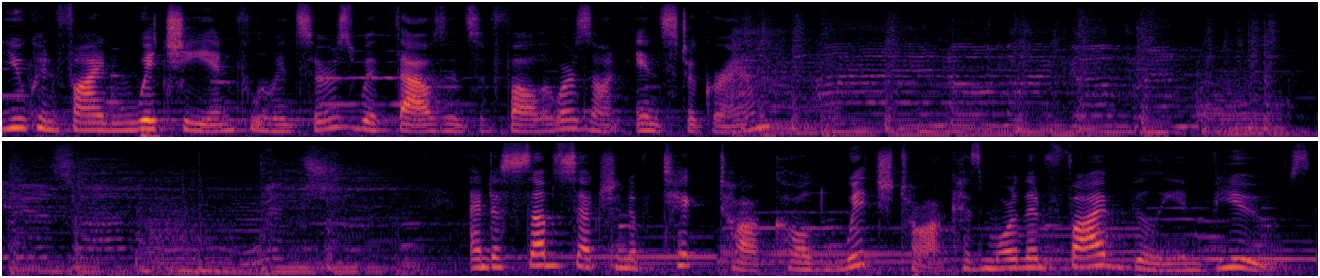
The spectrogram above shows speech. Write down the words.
You can find witchy influencers with thousands of followers on Instagram. And a subsection of TikTok called WitchTok has more than 5 billion views.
